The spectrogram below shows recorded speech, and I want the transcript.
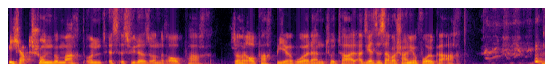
ich habe es schon gemacht und es ist wieder so ein Raupach, so ein Raupachbier, wo er dann total, also jetzt ist er wahrscheinlich auf Wolke 8.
